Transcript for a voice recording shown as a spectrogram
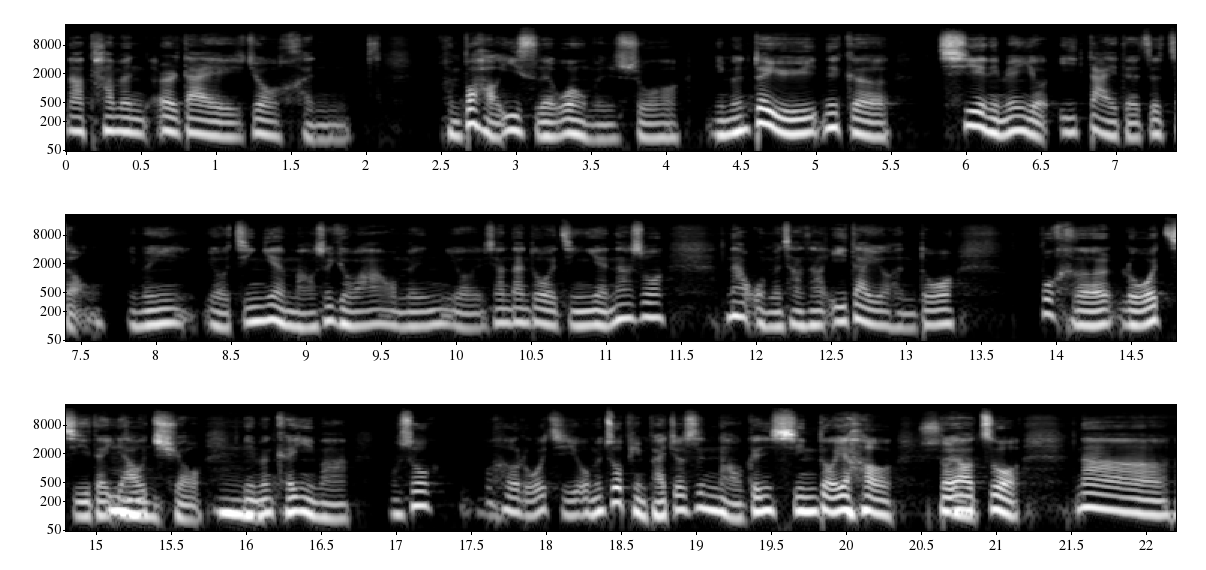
那他们二代就很。很不好意思的问我们说：“你们对于那个企业里面有一代的这种，你们有经验吗？”我说：“有啊，我们有相当多的经验。”他说：“那我们常常一代有很多。”不合逻辑的要求，嗯嗯、你们可以吗？我说不合逻辑，我们做品牌就是脑跟心都要都要做。那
